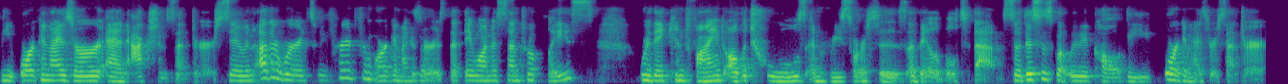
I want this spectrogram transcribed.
the organizer and action center. So in other words, we've heard from organizers that they want a central place where they can find all the tools and resources available to them. So this is what we would call the organizer center.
